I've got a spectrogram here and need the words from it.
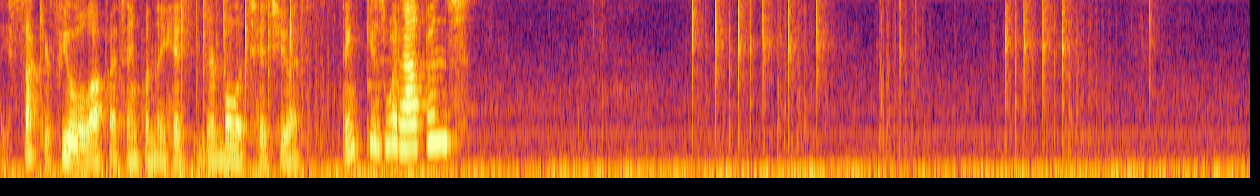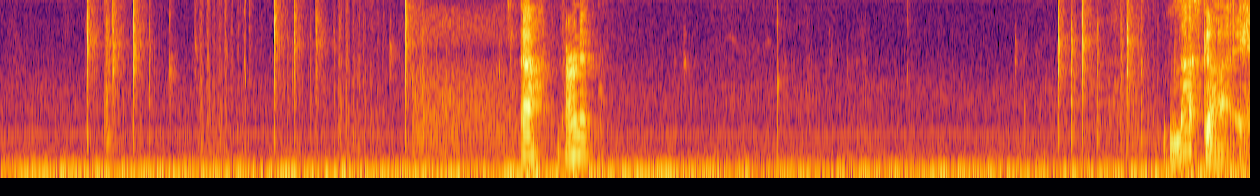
They suck your fuel up, I think, when they hit their bullets hit you, I think is what happens. Last guy.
